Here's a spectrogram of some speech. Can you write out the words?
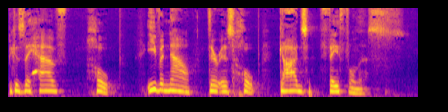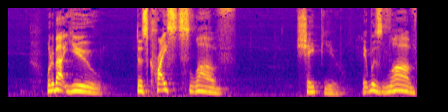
Because they have hope. Even now, there is hope. God's faithfulness. What about you? Does Christ's love shape you? It was love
